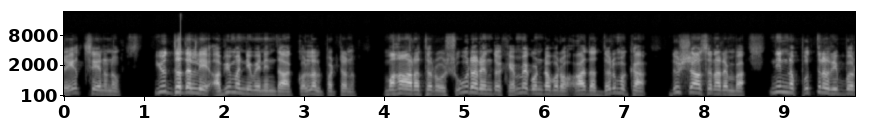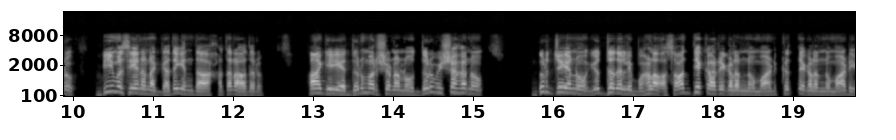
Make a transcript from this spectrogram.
ಜಯತ್ಸೇನನು ಯುದ್ಧದಲ್ಲಿ ಅಭಿಮನ್ಯುವಿನಿಂದ ಕೊಲ್ಲಲ್ಪಟ್ಟನು. ಮಹಾರಥರು ಶೂರರೆಂದು ಹೆಮ್ಮೆಗೊಂಡವರು ಆದ ದುರ್ಮುಖ ದುಶ್ಯಾಸನರೆಂಬ ನಿನ್ನ ಪುತ್ರರಿಬ್ಬರು ಭೀಮಸೇನನ ಗದೆಯಿಂದ ಹತರಾದರು. ಹಾಗೆಯೇ ದುರ್ಮರ್ಷಣನು, ದುರ್ವಿಷಹನು, ದುರ್ಜಯನು ಯುದ್ಧದಲ್ಲಿ ಬಹಳ ಅಸಾಧ್ಯ ಕಾರ್ಯಗಳನ್ನು ಮಾಡಿ, ಕೃತ್ಯಗಳನ್ನು ಮಾಡಿ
